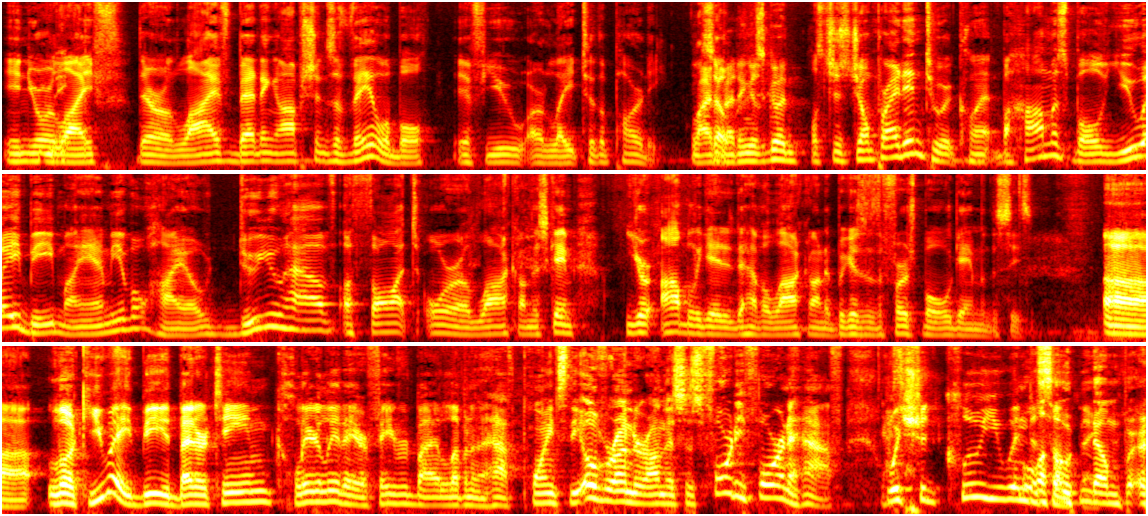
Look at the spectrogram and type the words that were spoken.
in your life. There are live betting options available if you are late to the party. Live So, betting is good. Let's just jump right into it, Clint. Bahamas Bowl, UAB, Miami of Ohio. Do you have a thought or a lock on this game? You're obligated to have a lock on it because it's the first bowl game of the season. Uh, look, UAB, better team. Clearly, they are favored by 11 and a half points. The over under on this is 44 and a half, which should clue you into Low something. number.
